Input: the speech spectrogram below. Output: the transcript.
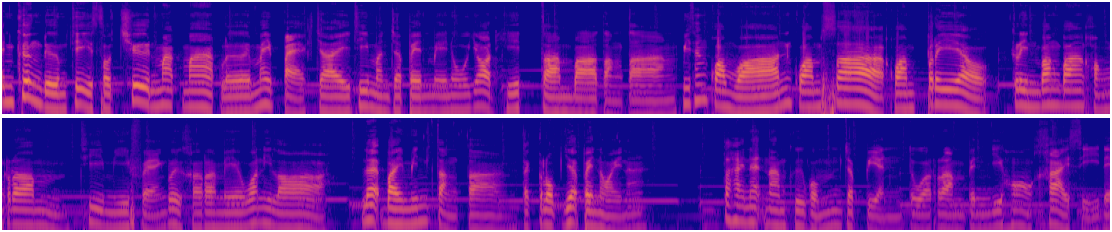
เป็นเครื่องดื่มที่สดชื่นมากๆเลย ไม่แปลกใจที่มันจะเป็นเมนูยอดฮิตตามบาร์ต่างๆ มีทั้งความหวาน ความซ่า ความเปรี้ยว กลิ่นบางๆของรำที่มีแฝงด้วยคาราเมลวานิลา และใบมิ้นท์ต่างๆ แต่กลบเยอะไปหน่อยนะ ถ้าให้แนะนำคือผมจะเปลี่ยนตัวรำเป็นยี่ห้อค่ายสีแด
